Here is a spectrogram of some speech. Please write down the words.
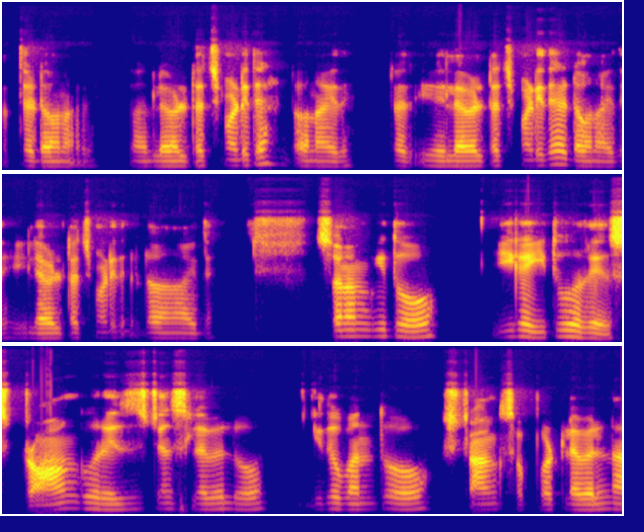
ಮತ್ತೆ ಡೌನ್ ಆಗಿದೆ. ಲೆವೆಲ್ ಟಚ್ ಮಾಡಿದೆ ಡೌನ್ ಆಗಿದೆ. ಈ ಲೆವೆಲ್ ಟಚ್ ಮಾಡಿದೆ ಡೌನ್ ಆಗಿದೆ. ಈ ಲೆವೆಲ್ ಟಚ್ ಮಾಡಿದೆ ಡೌನ್ ಆಗಿದೆ. ಸೊ ನಮ್ಗಿದು ಈಗ ಇದು ಸ್ಟ್ರಾಂಗ್ ರೆಸಿಸ್ಟೆನ್ಸ್ ಲೆವೆಲ್ ಇದು ಬಂದು ಸ್ಟ್ರಾಂಗ್ ಸಪೋರ್ಟ್ ಲೆವೆಲ್ನ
